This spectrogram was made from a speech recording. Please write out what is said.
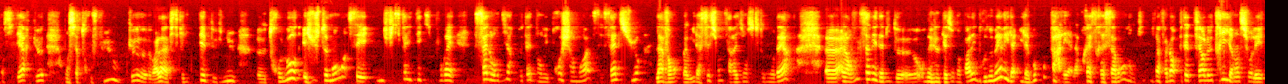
considère que on s'y retrouve plus ou que euh, voilà la fiscalité est devenue euh, trop lourde. Et justement, c'est une fiscalité qui pourrait s'alourdir peut-être dans les prochains mois, c'est celle sur l'avant, bah oui, la cession de sa résidence secondaire. Euh, alors vous le savez, David, on a eu l'occasion d'en parler. Bruno Maire, il a, il a beaucoup parlé à la presse récemment, donc il va falloir peut-être faire le tri hein, sur les.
